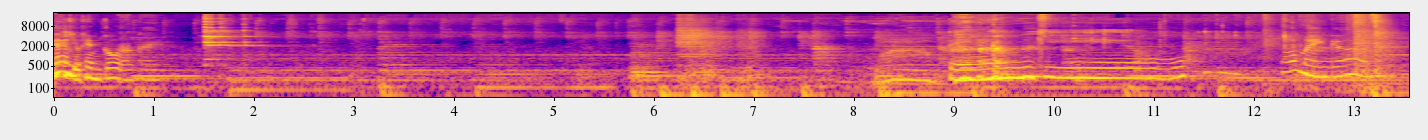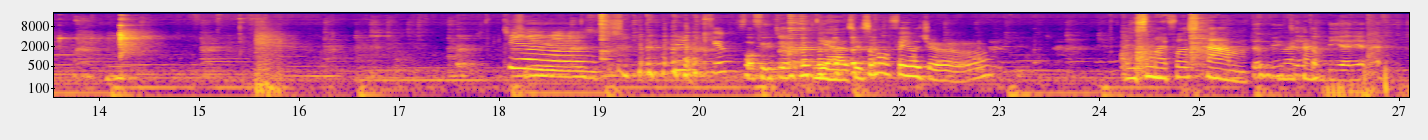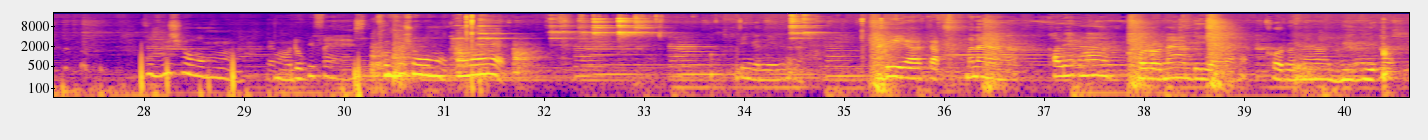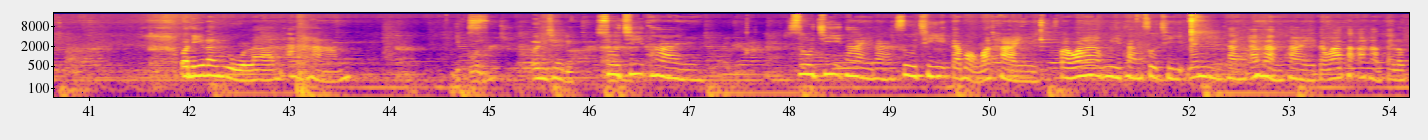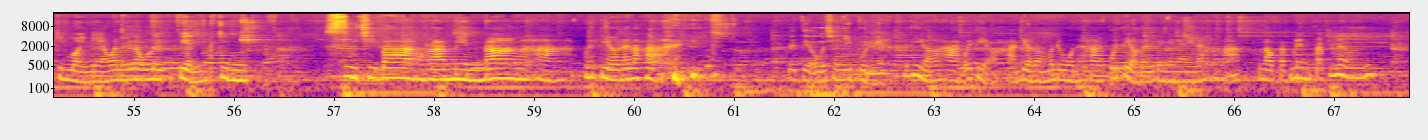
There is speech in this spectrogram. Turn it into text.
Yeah you can go Okay. Wow thank you Oh my god Cheers Thank you For future. Yes it's for future and this is my first time แต่พี่ นะ เจอ คะ กับเบียร์เนี่ยนะ คุณผู้ชม เดี๋ยว มาดูพี่แฟสคุณผู้ชมครั้งแรกกินกันนี้ไม่ได้เบียร์กับมะนาวเขาเรียกว่าโคโรนาเบียร์นะคะโคโรนาเบียร์วันนี้เราอยู่ร้านอาหารญี่ปุ่นเออไม่ใช่ดิซูชิไทยซูชิไทยนะซูชิแต่บอกว่าไทย แปลว่ามีทั้งซูชิและมีทั้งอาหารไทย แต่ว่าถ้าอาหารไทยเรากินบ่อยแล้ว วันนี้เราเลยเปลี่ยนกิน ซูชิบ้าง ราเมนบ้างนะคะก๋วยเตี๋ยวนั่นแหละค่ะก๋วยเตี๋ยวเวอร์ชันญี่ปุ่นไงก๋วยเตี๋ยวค่ะก๋วยเตี๋ยวค่ะ เดี๋ยวเรามาดูนะคะก๋วยเตี๋ยวเราจะเป็นยังไงนะคะ เราแป๊บหนึ่งแป๊บหนึ่งอ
